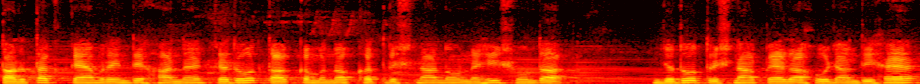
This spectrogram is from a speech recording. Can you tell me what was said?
ਤਦ ਤੱਕ ਕਾਇਮ ਰਹਿੰਦੇ ਹਨ, ਜਦੋਂ ਤੱਕ ਮਨੁੱਖ ਤ੍ਰਿਸ਼ਨਾ ਨੂੰ ਨਹੀਂ ਛੂੰਹਦਾ, ਜਦੋਂ ਤ੍ਰਿਸ਼ਨਾ ਪੈਦਾ ਹੋ ਜਾਂਦੀ ਹੈ।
